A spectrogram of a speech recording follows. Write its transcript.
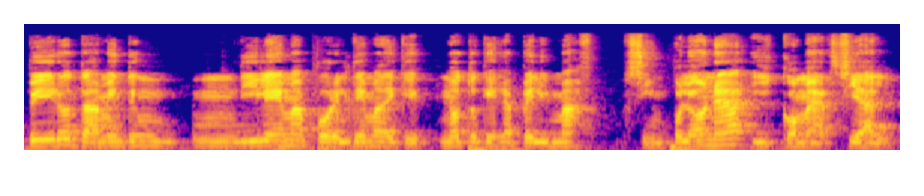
Pero también tengo un, un dilema por el tema de que noto que es la peli más simplona y comercial.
